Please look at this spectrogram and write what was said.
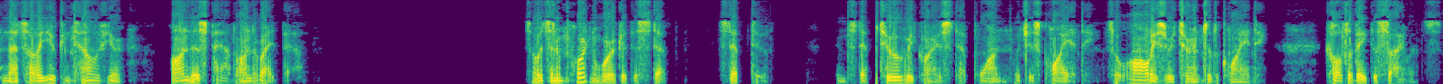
And that's how you can tell if you're on this path, on the right path. So it's an important work at this step, step two. And step two requires step one, which is quieting. So always return to the quieting. Cultivate the silence.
